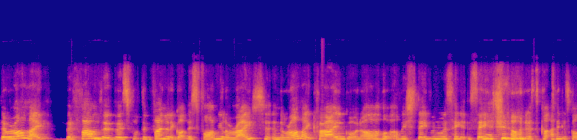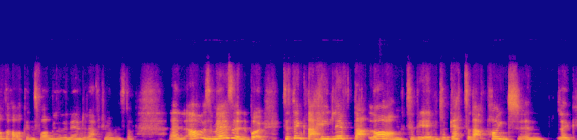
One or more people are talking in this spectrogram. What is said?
they were all like, they found that this they finally got this formula right and they were all like crying going oh i wish stephen was here to see it you know and it's i think it's called the hawkins formula they named it after him and stuff and oh it was amazing but to think that he lived that long to be able to get to that point and like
